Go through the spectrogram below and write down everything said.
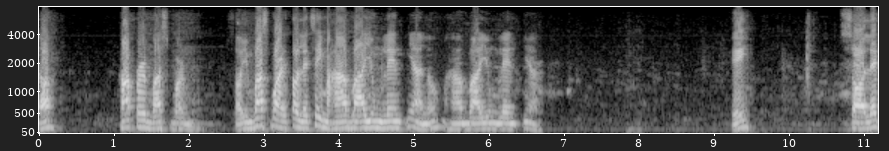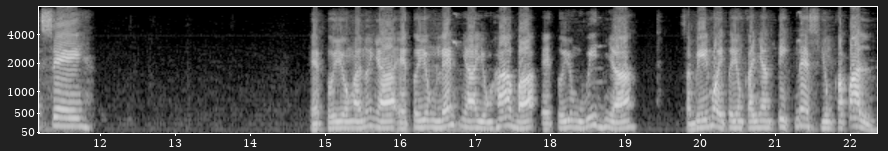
No? Copper bus bar mo. So, yung bus bar, ito, let's say, mahaba yung length niya, no? Mahaba yung length niya. Okay? So, let's say, ito yung ano niya, ito yung length niya, yung haba, ito yung width niya. Sabihin mo, ito yung kanyang thickness, yung kapal.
